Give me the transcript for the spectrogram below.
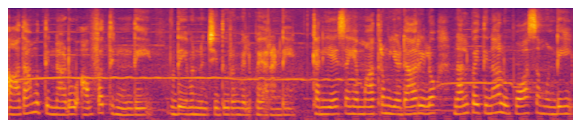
ఆదాము తిన్నాడు అవ్వ తింది. దేవుని నుంచి దూరం వెళ్ళిపోయారండి. కానీ ఏసయ్య మాత్రం ఎడారిలో నలభై దినాలు ఉపవాసం ఉండి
